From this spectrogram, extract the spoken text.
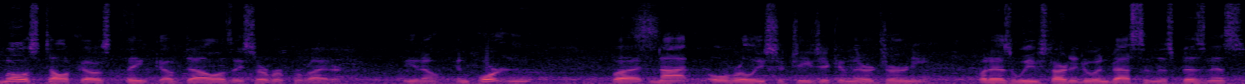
most telcos think of Dell as a server provider. You know, important, but not overly strategic in their journey. But as we've started to invest in this business,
